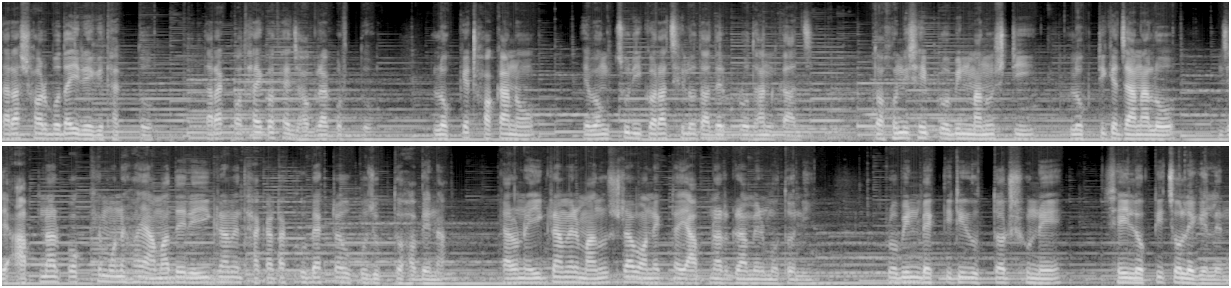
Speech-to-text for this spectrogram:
তারা সর্বদাই রেগে থাকত, তারা কথায় কথায় ঝগড়া করত, লোককে ঠকানো এবং চুরি করা ছিল তাদের প্রধান কাজ। তখনই সেই প্রবীণ মানুষটি লোকটিকে জানালো যে, আপনার পক্ষে মনে হয় আমাদের এই গ্রামে থাকাটা খুব একটা উপযুক্ত হবে না, কারণ এই গ্রামের মানুষরাও অনেকটাই আপনার গ্রামের মতনই। প্রবীণ ব্যক্তিটির উত্তর শুনে সেই লোকটি চলে গেলেন।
